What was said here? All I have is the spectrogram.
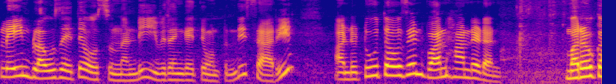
ప్లెయిన్ బ్లౌజ్ అయితే వస్తుందండి. ఈ విధంగా అయితే ఉంటుంది sari. And two thousand one hundred and మరొక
